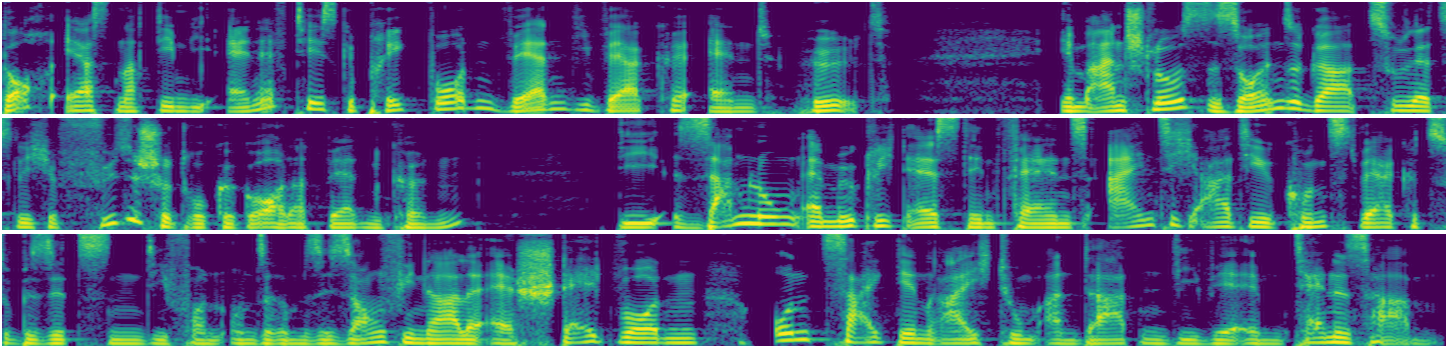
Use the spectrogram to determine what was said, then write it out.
doch erst nachdem die NFTs geprägt wurden, werden die Werke enthüllt. Im Anschluss sollen sogar zusätzliche physische Drucke geordert werden können. Die Sammlung ermöglicht es den Fans, einzigartige Kunstwerke zu besitzen, die von unserem Saisonfinale erstellt wurden und zeigt den Reichtum an Daten, die wir im Tennis haben.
